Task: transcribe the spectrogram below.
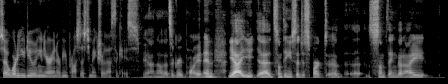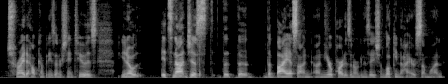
So what are you doing in your interview process to make sure that's the case? Yeah, no, that's a great point. And yeah, you, uh, something you said just sparked uh, uh, something that I try to help companies understand too is, you know, it's not just the the the bias on on your part as an organization looking to hire someone.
